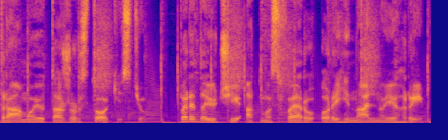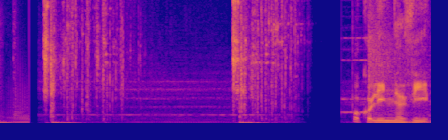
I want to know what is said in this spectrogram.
драмою та жорстокістю, передаючи атмосферу оригінальної гри. Покоління Ві.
